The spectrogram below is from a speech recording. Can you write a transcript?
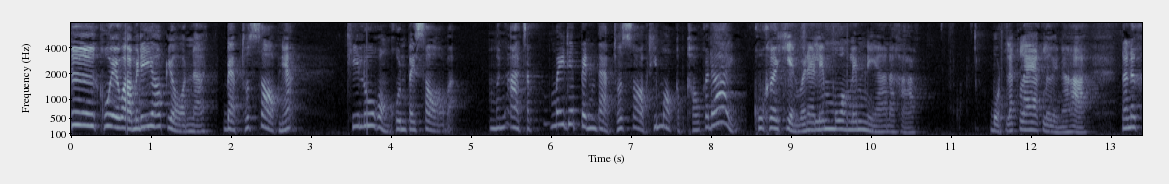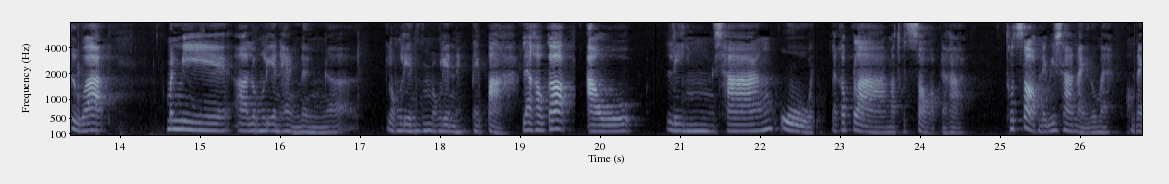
คือครูเอวาไม่ได้ยอกย้อนนะ แบบทดสอบเนี้ยที่ลูกของคุณไปสอบอะมันอาจจะไม่ได้เป็นแบบทดสอบที่เหมาะกับเขาก็ได้ ครูเคยเขียนไว้ในเล่มม่วงเล่มเนี้ยนะคะ บทแรก ๆเลยนะคะ นั่นก็คือว่ามันมีโรงเรียนแห่งหนึ่งโรงเรียนโรงเรียนในป่า แล้วเขาก็เอาลิง ช้าง อูด แล้วก็ปลามาทดสอบนะคะ ทดสอบในวิชาไหนรู้ไหมใน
